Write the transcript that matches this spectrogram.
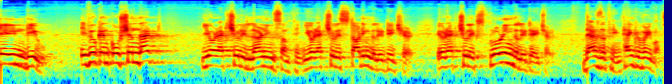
chain due if you can question that you are actually learning something you are actually studying the literature you are actually exploring the literature that's the thing thank you very much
